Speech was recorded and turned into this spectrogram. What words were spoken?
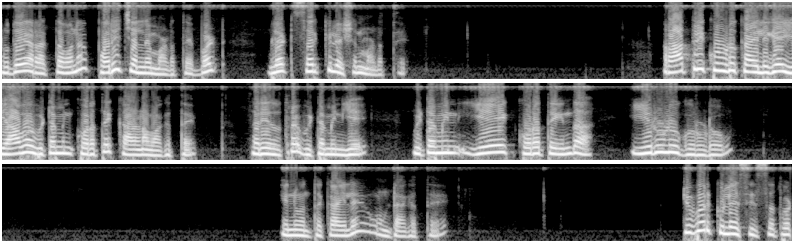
ಹೃದಯ ರಕ್ತವನ್ನು ಪರಿಚಲನೆ ಮಾಡುತ್ತೆ, ಬಟ್ ಬ್ಲಡ್ ಸರ್ಕ್ಯುಲೇಷನ್ ಮಾಡುತ್ತೆ. ರಾತ್ರಿ ಕುರುಡು ಕಾಯಿಲೆಗೆ ಯಾವ ವಿಟಮಿನ್ ಕೊರತೆ ಕಾರಣವಾಗುತ್ತೆ? ಸರಿಯಾದ ಉತ್ತರ, ವಿಟಮಿನ್ ಎ. ವಿಟಮಿನ್ ಎ ಕೊರತೆಯಿಂದ ಈರುಳು ಗುರುಡು ಎನ್ನುವಂಥ ಕಾಯಿಲೆ ಉಂಟಾಗತ್ತೆ. ಟ್ಯೂಬರ್ಕ್ಯುಲೇಸಿಸ್ ಅಥವಾ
